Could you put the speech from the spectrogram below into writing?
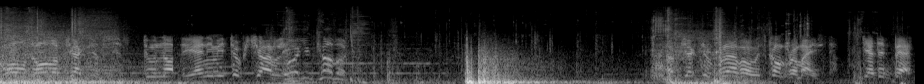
Hold all objectives. Do not. The enemy took Charlie. Throw your cover! Objective Bravo is compromised. Get it back.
